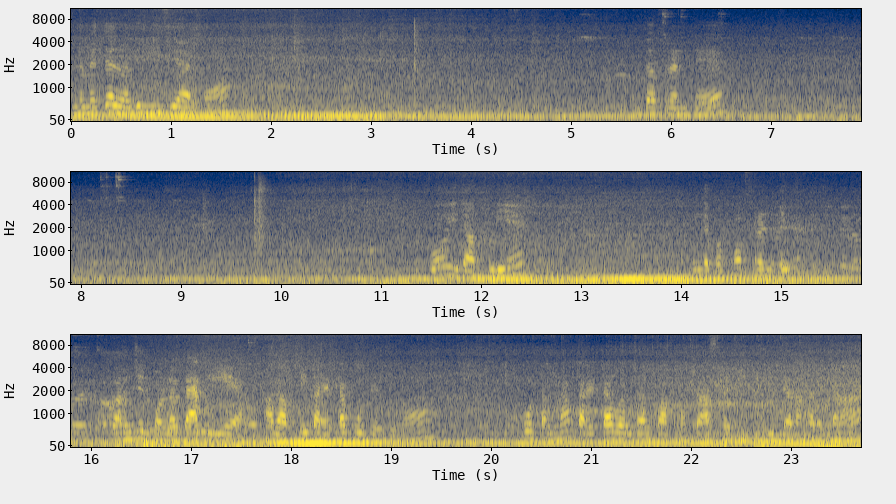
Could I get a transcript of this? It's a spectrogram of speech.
இந்த மெத்தட் வந்து ஈஸியாக இருக்கும். இந்த ஃப்ரண்ட்டு இப்போது இது அப்படியே இந்த பக்கம் ஃப்ரண்ட்டு வரைஞ்சிருக்கோம்ல பேக்லேயே அதை அப்படியே கரெக்டாக போட்டு எடுக்கணும் போட்டோம்னா கரெக்டாக வருதான்னு பார்க்கணும். கிராஸ் கட்டிங் டீட்டெயிலாம் கரெக்டாக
